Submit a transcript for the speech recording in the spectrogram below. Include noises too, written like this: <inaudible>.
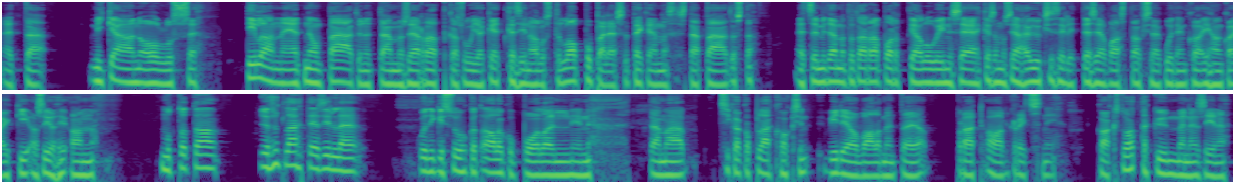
että mikä on ollut se tilanne, että ne on päätynyt tämmöiseen ratkaisuun ja ketkä siinä on ollut sitten loppupeleissä tekemässä sitä päätöstä. Että se, mitä mä tuota raporttia luin, niin se ehkä semmoisia ihan yksiselitteisiä vastauksia kuitenkaan ihan kaikkiin asioihin anna. Mutta tota, jos nyt lähtee sille kuitenkin suhkot alkupuolelle, niin tämä Chicago Blackhawksin videovalmentaja Brad Aldridge, niin 2010 siinä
